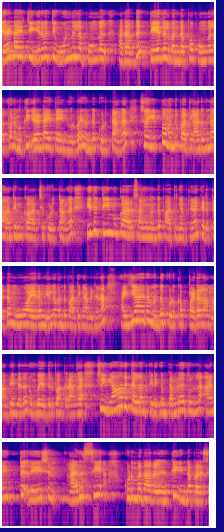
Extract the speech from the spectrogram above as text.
இரண்டாயிரத்தி இருபத்தி ஒன்றில் பொங்கல் அதாவது தேர்தல் வந்தப்போ பொங்கல் அப்போ நமக்கு இரண்டாயிரத்தி ஐநூறுரூபாய் வந்து கொடுத்தாங்க. ஸோ இப்போ வந்து பார்த்திங்க அது வந்து அதிமுக ஆட்சி கொடுத்தாங்க. இது திமுக அரசாங்கம் வந்து பார்த்திங்க அப்படின்னா கிட்டத்தட்ட மூவாயிரம் இல்லை வந்து பார்த்திங்க அப்படின்னா ஐயாயிரம் வந்து கொடுக்கப்படலாம் அப்படின்றத ரொம்ப எதிர்பார்க்குறாங்க. ஸோ யாருக்கெல்லாம் கிடைக்கும்? தமிழகத்தில் உள்ள அனைத்து ரேஷன் அரிசி குடும்பதாரர்களுக்கு இந்த பரிசு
